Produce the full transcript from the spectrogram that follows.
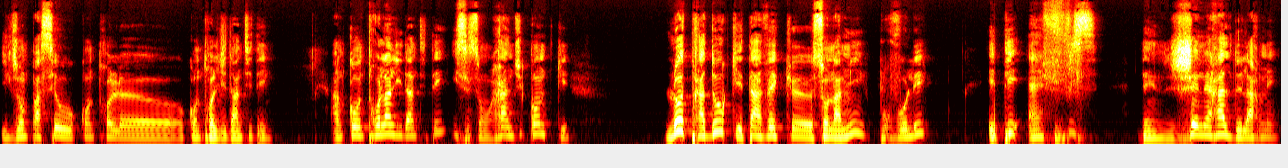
ils ont passé au contrôle, euh, au contrôle d'identité. En contrôlant l'identité, ils se sont rendus compte que l'autre ado qui était avec euh, son ami pour voler était un fils d'un général de l'armée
